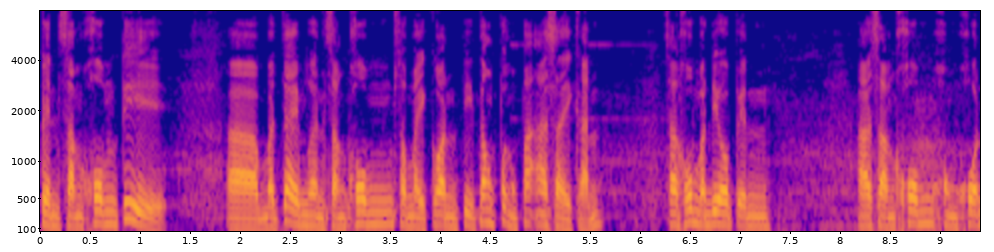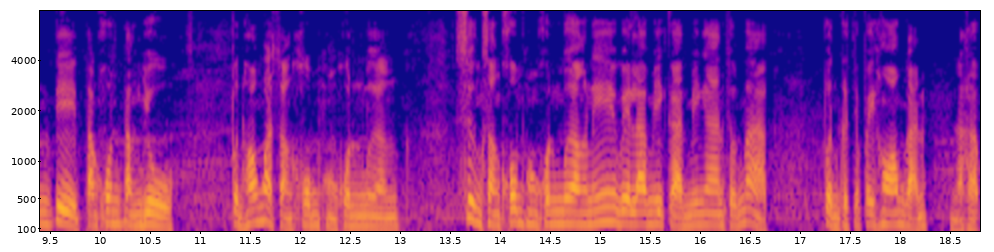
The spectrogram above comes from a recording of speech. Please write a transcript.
เป็นสังคมที่ บัดใจเหมือนสังคมสมัยก่อนที่ต้องปึ่งป้าอาศัยกัน สังคมบัดเดียวเป็นสังคมของคนที่ต่างคนต่างอยู่เปิดห้องว่าสังคมของคนเมือง ซึ่งสังคมของคนเมืองนี้เวลามีการมีงานส่วนมาก เปิ่นก็จะไปห้อมกันนะครับ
